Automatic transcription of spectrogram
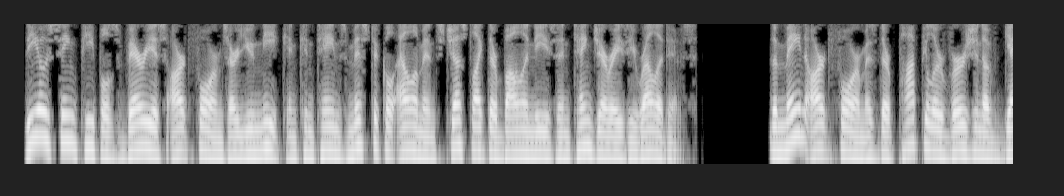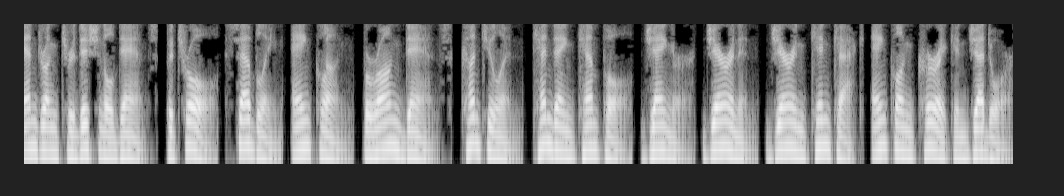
The Osing people's various art forms are unique and contains mystical elements just like their Balinese and Tenggerese relatives. The main art form is their popular version of Gandrung traditional dance, patrol, sebling, angklung, barong dance, kuntulan, kendang kempul, janger, jaranan, jaran kincak, angklung kurik and jedor.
